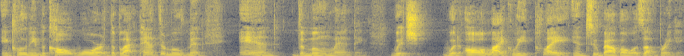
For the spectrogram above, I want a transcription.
including the Cold War, the Black Panther movement, and the moon landing, which would all likely play into Balboa's upbringing.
